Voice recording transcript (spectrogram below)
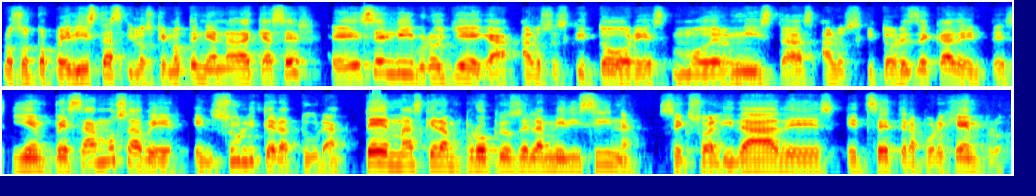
los ortopedistas y los que no tenían nada que hacer. Ese libro llega a los escritores modernistas, a los escritores decadentes, y empezamos a ver en su literatura temas que eran propios de la medicina, sexualidades, etcétera. Por ejemplo,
